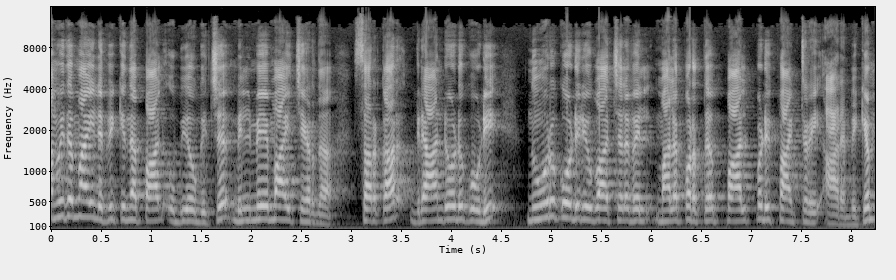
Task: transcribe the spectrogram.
അമിതമായി ലഭിക്കുന്ന പാൽ ഉപയോഗിച്ച് മിൽമയുമായി ചേർന്ന് സർക്കാർ ഗ്രാൻഡോടുകൂടി നൂറ് കോടി രൂപ ചെലവിൽ മലപ്പുറത്ത് പാൽപ്പൊടി ഫാക്ടറി ആരംഭിക്കും.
